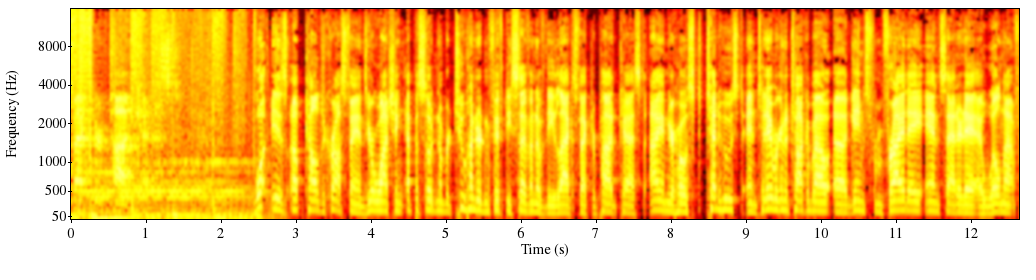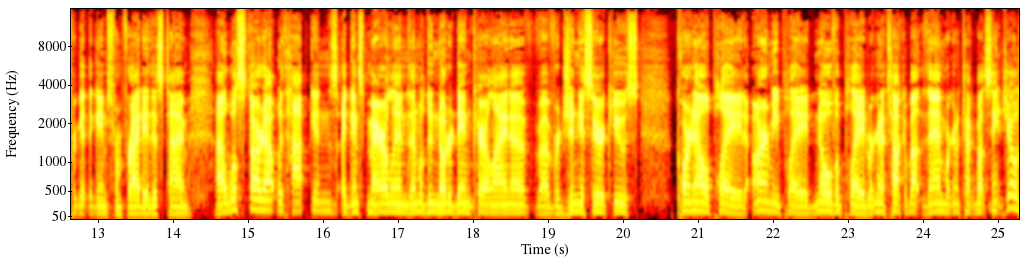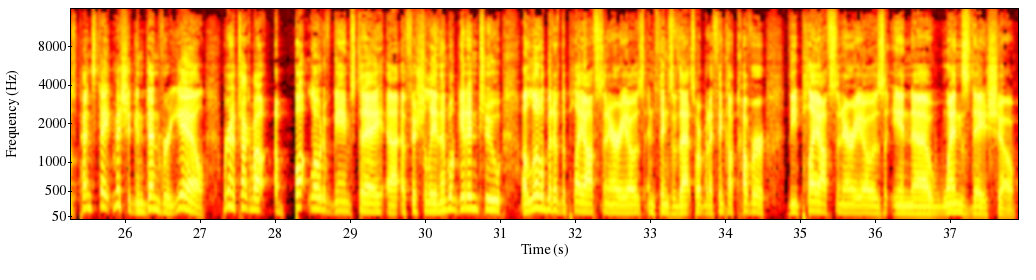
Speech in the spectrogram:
Factor Podcast. What is up, college lacrosse fans? You're watching episode number 257 of the Lax Factor Podcast. I am your host, Ted Hoost, and today we're going to talk about uh, games from Friday and Saturday. I will not forget the games from Friday this time. Uh, we'll start out with Hopkins against Maryland, then we'll do Notre Dame, Carolina, uh, Virginia, Syracuse. Cornell played, Army played, Nova played. We're going to talk about them. We're going to talk about St. Joe's, Penn State, Michigan, Denver, Yale. We're going to talk about a buttload of games today uh, officially, and then we'll get into a little bit of the playoff scenarios and things of that sort. But I think I'll cover the playoff scenarios in uh, Wednesday's show.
